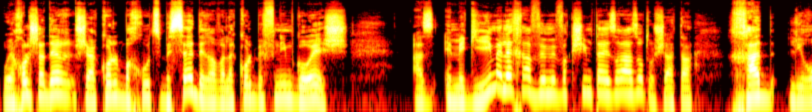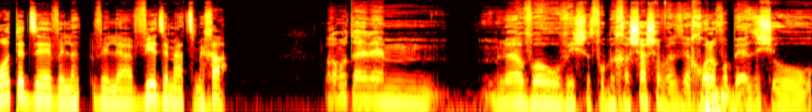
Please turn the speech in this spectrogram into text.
הוא יכול לשדר שהכל בחוץ בסדר, אבל הכל בפנים גועש. אז הם מגיעים אליך ומבקשים את העזרה הזאת, או שאתה חד לראות את זה ולה, ולהביא את זה מעצמך? ברמות האלה הם לא יבואו וישתתפו בחשש, אבל זה יכול לבוא באיזשהו,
